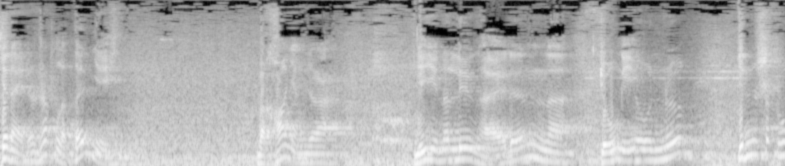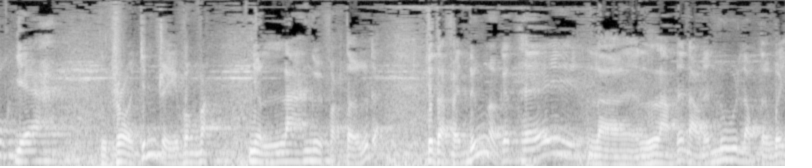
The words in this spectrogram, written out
cái này nó rất là tế nhị và khó nhận ra. Dĩ nhiên nó liên hệ đến à, chủ nghĩa yêu nước chính sách quốc gia rồi chính trị vân vân. Nhưng là người phật tử đó chúng ta phải đứng ở cái thế là làm thế nào để nuôi lòng từ bi.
